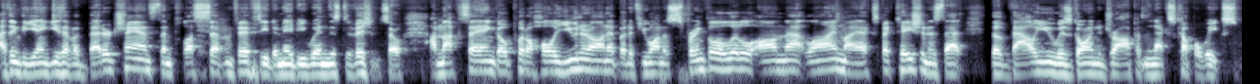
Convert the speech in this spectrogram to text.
I think the Yankees have a better chance than plus 750 to maybe win this division. So I'm not saying go put a whole unit on it, but if you want to sprinkle a little on that line, my expectation is that the value is going to drop in the next couple weeks.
